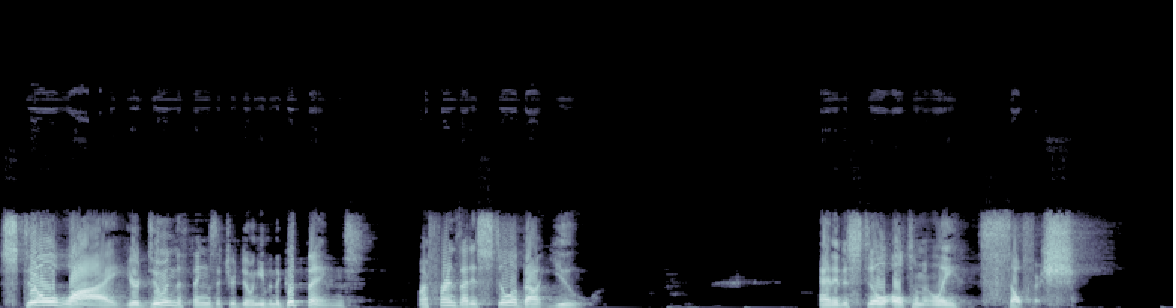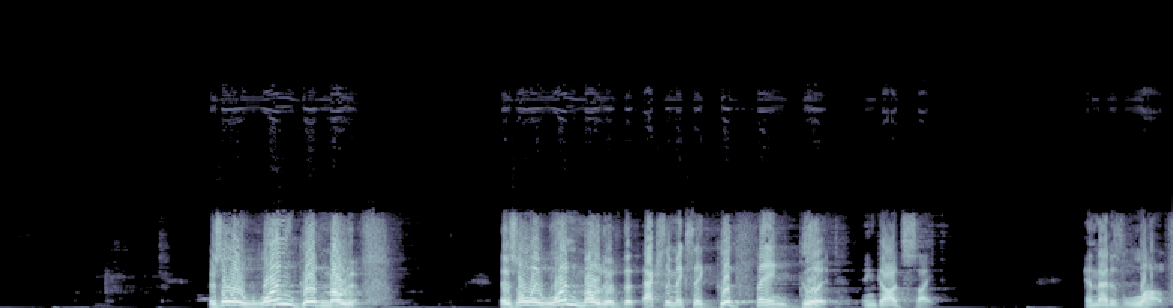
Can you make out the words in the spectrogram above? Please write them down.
still why you're doing the things that you're doing, even the good things, my friends, that is still about you. And it is still ultimately selfish. There's only one good motive. There's only one motive that actually makes a good thing good in God's sight. And that is love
